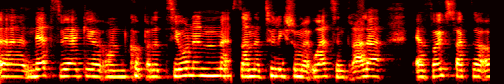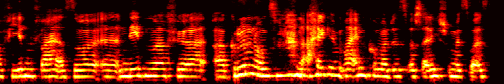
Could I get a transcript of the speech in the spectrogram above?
äh, Netzwerke und Kooperationen sind natürlich schon mal ein zentraler Erfolgsfaktor auf jeden Fall. Also äh, nicht nur für äh, Gründung, sondern allgemein kann man das wahrscheinlich schon mal so als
